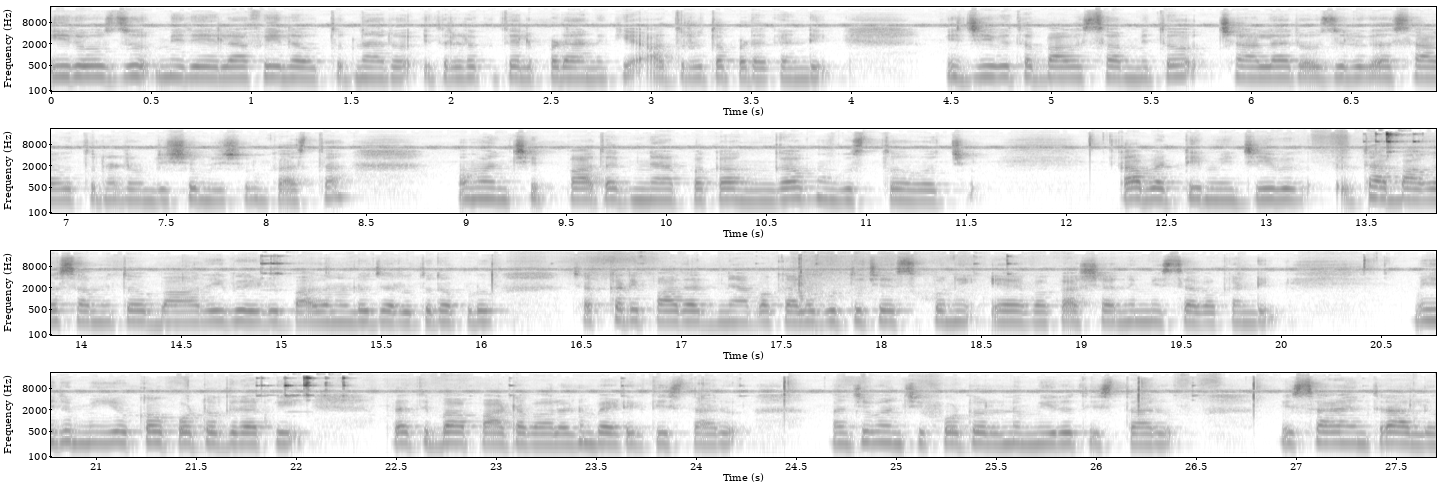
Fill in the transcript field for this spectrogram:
ఈరోజు మీరు ఎలా ఫీల్ అవుతున్నారో ఇతరులకు తెలపడానికి ఆతృత పడకండి మీ జీవిత భాగస్వామితో చాలా రోజులుగా సాగుతున్నటువంటి విషయం విషయం కాస్త మంచి పాత జ్ఞాపకంగా ముగుస్తవచ్చు కాబట్టి మీ జీవిత భాగస్వామితో భారీ వేడి బాధనలు జరుగుతున్నప్పుడు చక్కటి పాద జ్ఞాపకాలు గుర్తు చేసుకొని ఏ అవకాశాన్ని మిస్ అవ్వకండి. మీరు మీ యొక్క ఫోటోగ్రఫీ ప్రతిభా పాఠవాలను బయటకు తీస్తారు. మంచి మంచి ఫోటోలను మీరు తీస్తారు. మీ సాయంత్రాలు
